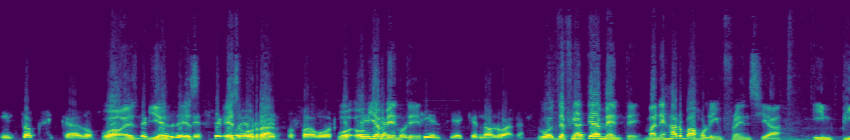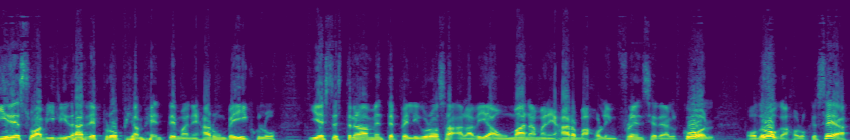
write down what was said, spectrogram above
intoxicado. Wow, es bien, es, es horror. Por favor, que obviamente. conciencia y que no lo hagan. Definitivamente, manejar bajo la influencia impide su habilidad de propiamente manejar un vehículo y es extremadamente peligrosa a la vía humana manejar bajo la influencia de alcohol o drogas o lo que sea.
